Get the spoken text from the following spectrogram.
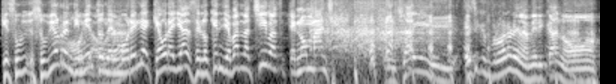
que sub- subió el rendimiento en el? Morelia, que ahora ya se lo quieren llevar las chivas, que no mancha. El Shaggy, ese que formaron en el americano.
